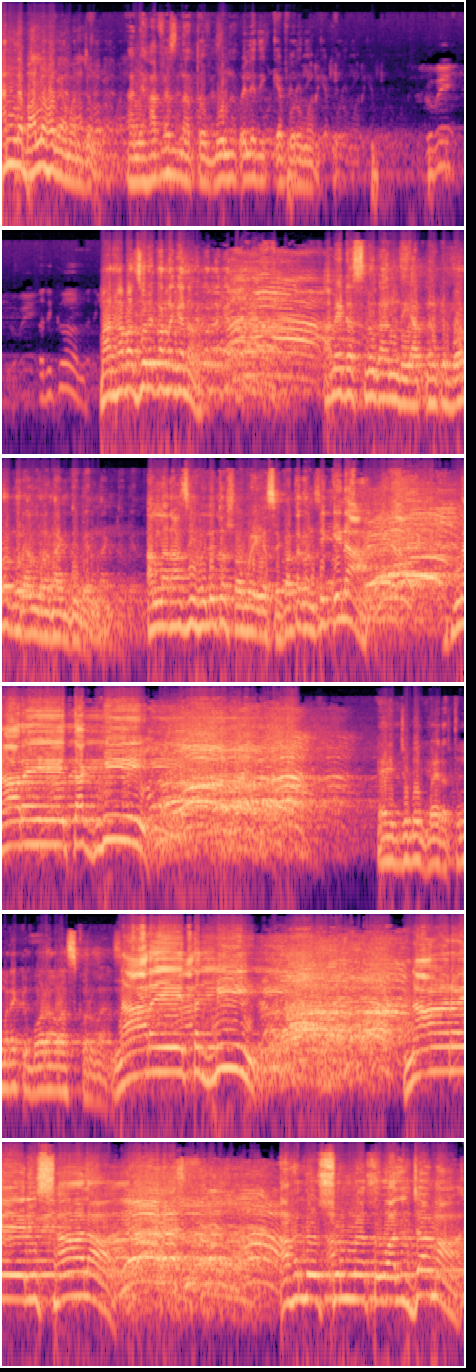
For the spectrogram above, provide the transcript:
আনলে ভালো হবে আমার জন্য। আমি হাফেজ না তো পেলে দিককে কি মার হাবা জোরে করলে কেন? আমি একটা স্লোগান দিই আপনাকে বড় করে আল্লাহ ডাক দিবেন। আল্লাহ রাজি হইলে তো সব হয়ে গেছে। কথা কোন ঠিক কিনা? নারে তাকবীর। এই যুবক ভাইরা তোমরা একটু বড় আওয়াজ করবা। নারে তাকবীর। নারে রিসালা। জামাত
